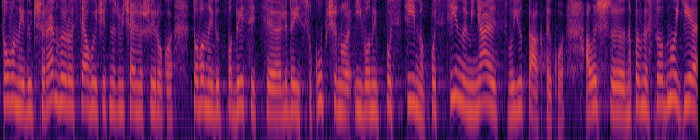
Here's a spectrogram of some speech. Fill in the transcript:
То вони йдуть шеренгою, розтягуючись надзвичайно широко, то вони йдуть по 10 людей сукупчено, і вони постійно, постійно міняють свою тактику. Але ж е, напевне, все одно є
